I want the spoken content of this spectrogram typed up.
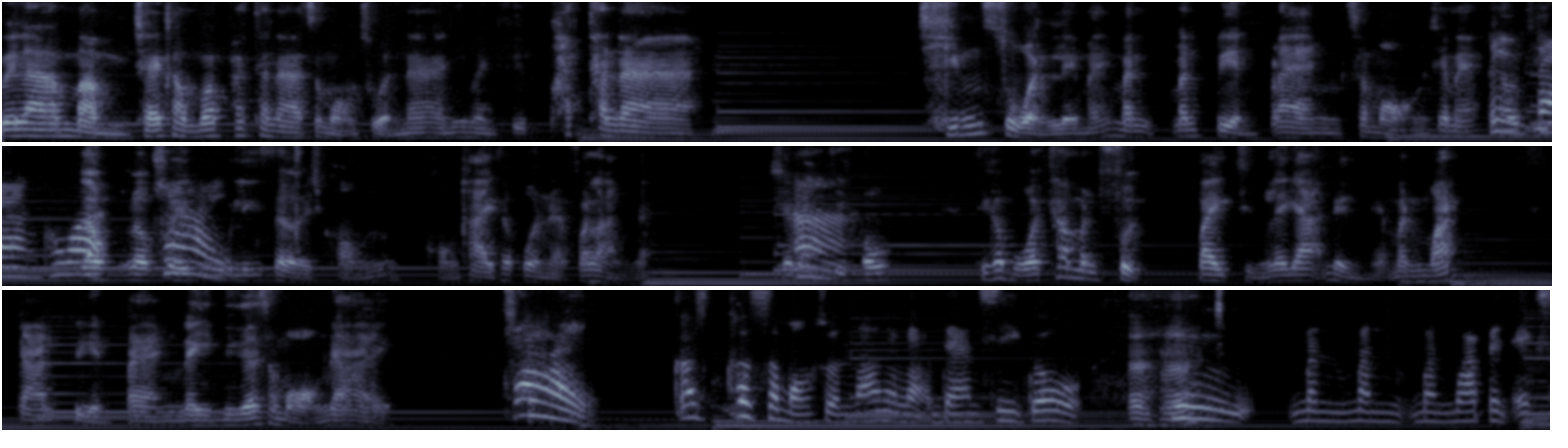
เวลาหม่ำใช้คำว่าพัฒนาสมองส่วนหน้านี่มันคือพัฒนาชิ้นส่วนเลยไหมมันมันเปลี่ยนแปลงสมองใช่ไหมเปลี่ยนแปลงเพราะว่าเราเราเคยใช่ดู research ของของใครสักคนน่ะฝรั่งน่ะใช่ไหมอ่าที่เขาที่เขาบอกว่าถ้ามันฝึกไปถึงระยะหนึ่งเนี่ยมันวัด การเปลี่ยนแปลงในเนื้อสมองได้ ใช่ก็ก็สมองส่วนหน้านี่แหละ Dan Siegelอ่าฮะคือมันมันมันว่าเป็นเอ็กซ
